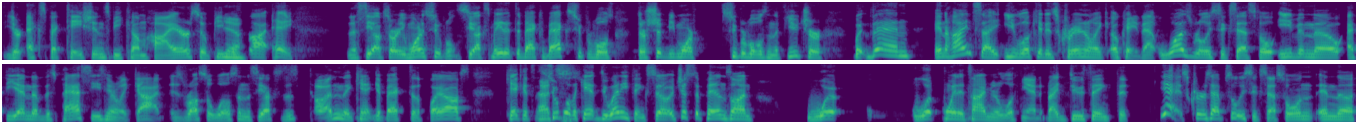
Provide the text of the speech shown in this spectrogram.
your expectations become higher. So people Yeah. thought, hey, the Seahawks already won a Super Bowl. The Seahawks made it to back-to-back Super Bowls. There should be more Super Bowls in the future. But then in hindsight, you look at his career and you're like, okay, that was really successful, even though at the end of this past season, you're like, God, is Russell Wilson, the Seahawks, is this done? They can't get back to the playoffs, can't get to the Super Bowl, they can't do anything. So it just depends on where what point in time you're looking at it. But I do think that yeah, his career is absolutely successful, and and the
